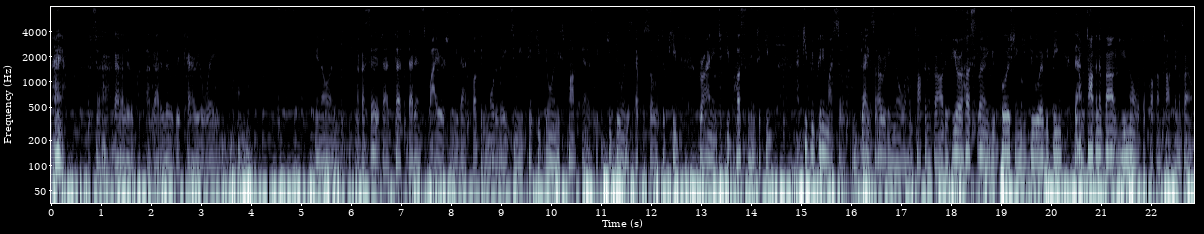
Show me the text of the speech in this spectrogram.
damn I said I got a little I got a little bit carried away. You know and like I said that that that inspires me that fucking motivates me to keep doing these podcasts to keep doing these episodes to keep grinding to keep hustling to keep I keep repeating myself. You guys already know what I'm talking about. If you're a hustler and you push and you do everything that I'm talking about you know what the fuck I'm talking about.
